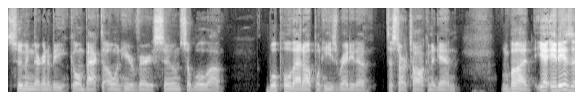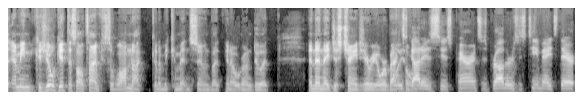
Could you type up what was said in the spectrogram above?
assuming they're going to be going back to Owen here very soon. So we'll uh, we'll pull that up when he's ready to to start talking again. But yeah, it is. I mean, because you'll get this all the time. So well, I'm not going to be committing soon, but you know we're going to do it, and then they just change. Here we go. We're back. He's to got him. his his parents, his brothers, his teammates there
